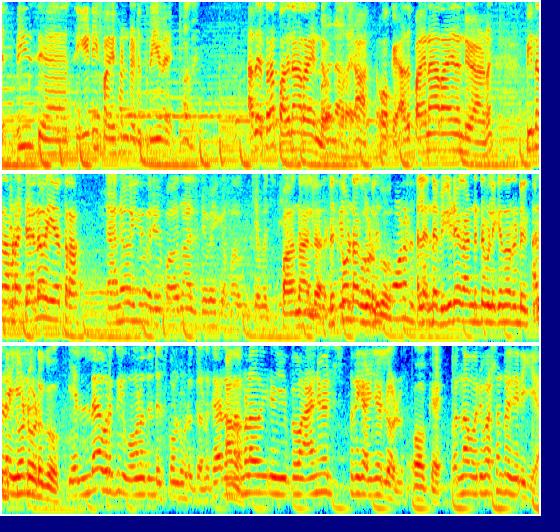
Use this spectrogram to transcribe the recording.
S B C D five hundred three way അതെ. എത്ര? പതിനാറായിരം രൂപ. ആ ഓക്കെ അത് പതിനാറായിരം രൂപയാണ്. പിന്നെ നമ്മുടെ ടെനോ എത്ര? ടാനോയി ഒരു പതിനാല് രൂപയ്ക്ക് നമ്മൾ വിൽക്കാൻ വെച്ചിരിക്കുന്നത് പതിനാല് രൂപ. ഡിസ്കൗണ്ട് ഒക്കെ കൊടുക്കൂ. Discount, അല്ല എന്റെ വീഡിയോ കണ്ടിട്ട് വിളിക്കുന്നവർ ഡിസ്കൗണ്ട് കൊടുക്കൂ. എല്ലാവർക്കും ഈ ഓണത്തിന് ഡിസ്കൗണ്ട് കൊടുക്കുകയാണ്. കാരണം നമ്മൾ ഇപ്പൊ ആനിവേഴ്സറി കഴിഞ്ഞല്ലേ ഉള്ളൂ. ഓക്കെ. എന്നാ ഒരു വർഷം തന്നിരിക്കുക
